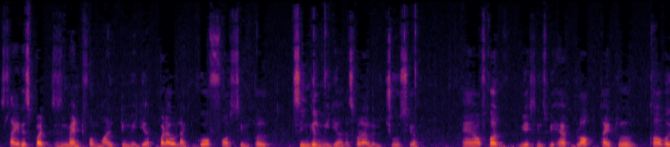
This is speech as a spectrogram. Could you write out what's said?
sliders but this is meant for multimedia. But I would like to go for simple single media. That's what I will choose here and of course we since we have block title cover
